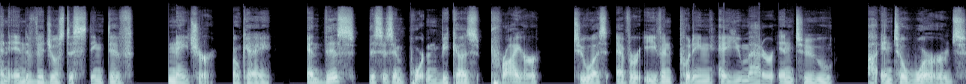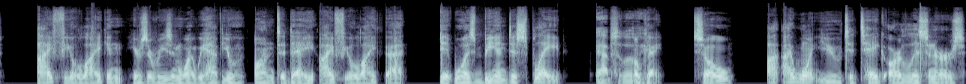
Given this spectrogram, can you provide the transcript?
an individual's distinctive nature Okay. And this, this is important because prior to us ever even putting, hey, you matter into, uh, into words, I feel like, and here's the reason why we have you on today. I feel like that it was being displayed. Absolutely. Okay. So I, I want you to take our listeners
